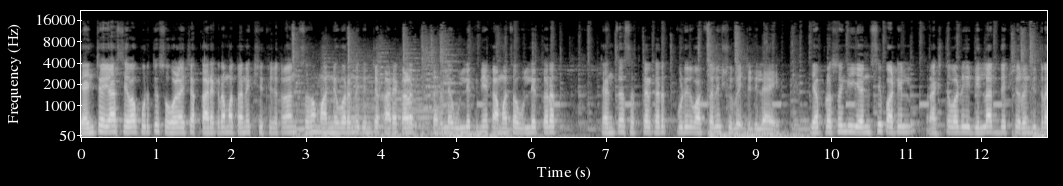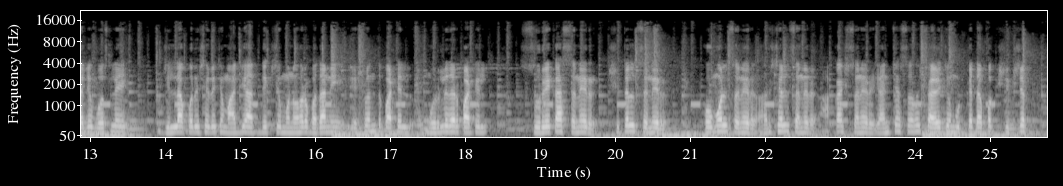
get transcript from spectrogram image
त्यांच्या या सेवापूर्ती सोहळ्याच्या कार्यक्रमात अनेक शिक्षकांसह मान्यवरांनी त्यांच्या कार्यकाळात झालेल्या उल्लेखनीय कामाचा उल्लेख करत त्यांचा सत्कार करत पुढील वाटचालीस शुभेच्छा दिल्या आहे या प्रसंगी एन सी पाटील राष्ट्रवादीचे जिल्हाध्यक्ष रणजितराजे भोसले जिल्हा परिषदेचे माजी अध्यक्ष मनोहर बदाने यशवंत पाटील मुरलीधर पाटील सुरेखा सनेर शीतल सनेर कोमल सनेर हर्षल सनेर आकाश सनेर यांच्यासह शाळेचे मुख्याध्यापक शिक्षक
